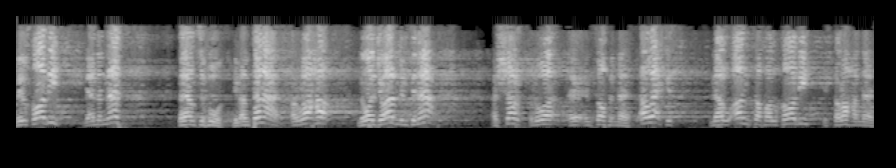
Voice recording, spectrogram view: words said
للقاضي لأن الناس لا ينصفون. يبقى امتنع الراحة اللي هو الجواب لامتناع الشرط اللي هو انصاف الناس. أو احكس لو أنصف القاضي استراح الناس.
